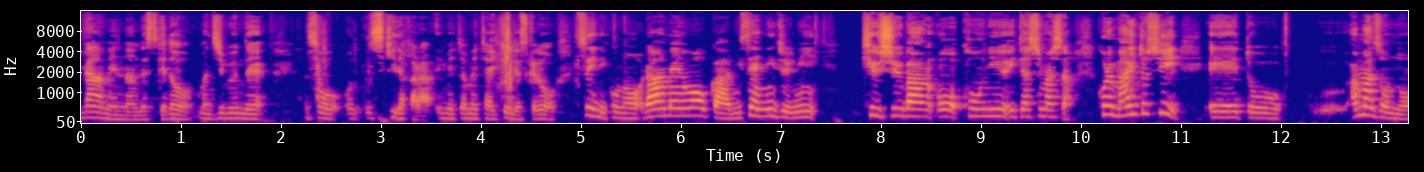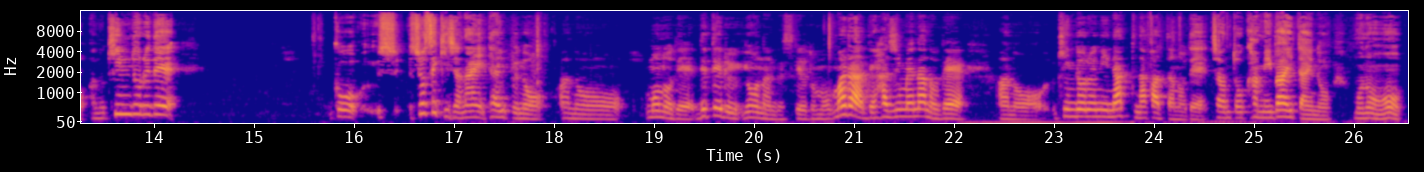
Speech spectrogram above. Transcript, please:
ラーメンなんですけど、まあ、自分で、そう、好きだからめちゃめちゃ行くんですけど、ついにこのラーメンウォーカー2022九州版を購入いたしました。これ毎年、えっ、と、アマゾンの、あの、Kindle で、こう、書籍じゃないタイプの、あの、もので出てるようなんですけれども、まだ出始めなので、あの、Kindle になってなかったので、ちゃんと紙媒体のものを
